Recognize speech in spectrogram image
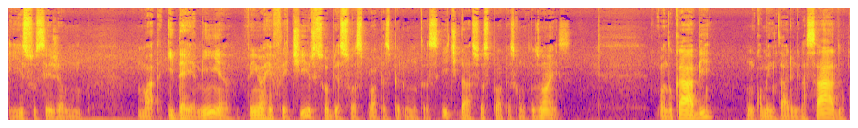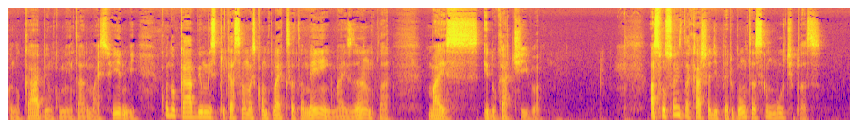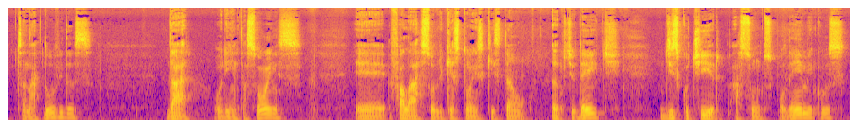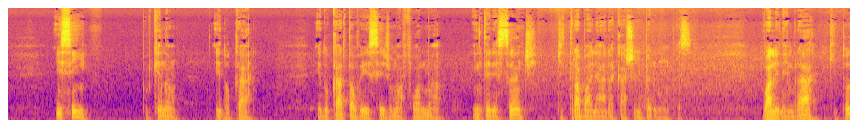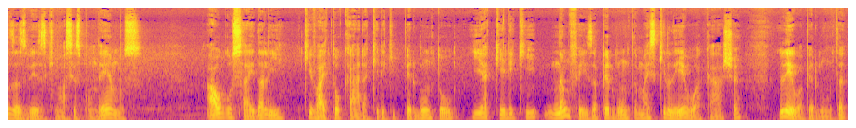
isso seja um, uma ideia minha, venham a refletir sobre as suas próprias perguntas e tirar suas próprias conclusões. Quando cabe, um comentário engraçado, quando cabe um comentário mais firme, quando cabe uma explicação mais complexa também, mais ampla, mais educativa. As funções da caixa de perguntas são múltiplas: sanar dúvidas, dar orientações, é, falar sobre questões que estão up to date, discutir assuntos polêmicos e sim, por que não? educar. Educar talvez seja uma forma interessante de trabalhar a caixa de perguntas. Vale lembrar que todas as vezes que nós respondemos, algo sai dali que vai tocar aquele que perguntou e aquele que não fez a pergunta, mas que leu a caixa, leu a pergunta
